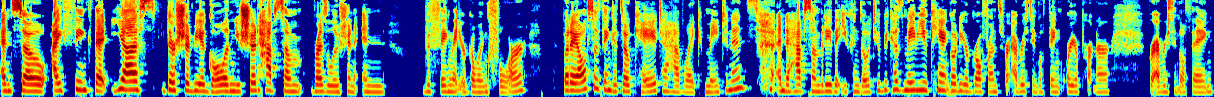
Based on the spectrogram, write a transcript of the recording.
And so i think that yes there should be a goal and you should have some resolution in the thing that you're going for. But I also think it's okay to have like maintenance and to have somebody that you can go to because maybe you can't go to your girlfriends for every single thing or your partner for every single thing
